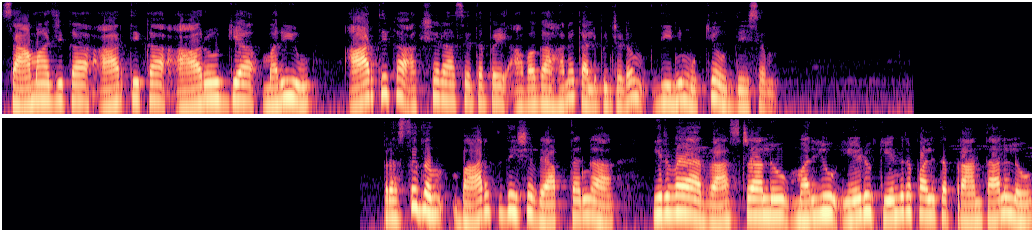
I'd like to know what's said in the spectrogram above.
సామాజిక ఆర్థిక ఆరోగ్య మరియు ఆర్థిక అక్షరాస్యతపై అవగాహన కల్పించడం దీని ముఖ్య ఉద్దేశం. ప్రస్తుతం భారతదేశ వ్యాప్తంగా ఇరవై ఆరు రాష్ట్రాలు మరియు ఏడు కేంద్రపాలిత ప్రాంతాలలో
